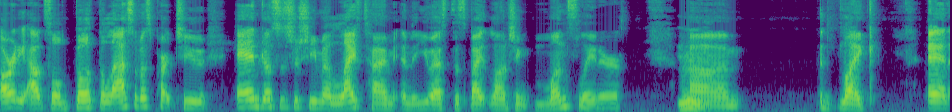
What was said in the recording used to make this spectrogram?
already outsold both The Last of Us Part 2 and Ghost of Tsushima Lifetime in the US despite launching months later Mm. um, like, and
